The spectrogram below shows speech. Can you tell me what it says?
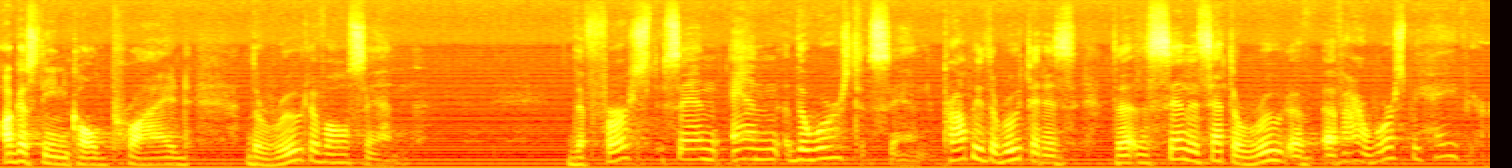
Augustine called pride the root of all sin the first sin and the worst sin. Probably the root that is the, the sin that's at the root of, of our worst behavior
